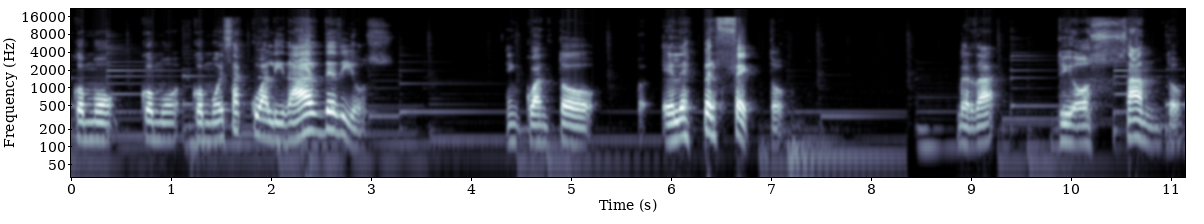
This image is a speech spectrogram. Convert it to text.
como como, esa cualidad de Dios en cuanto Él es perfecto, ¿verdad? Dios santo,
